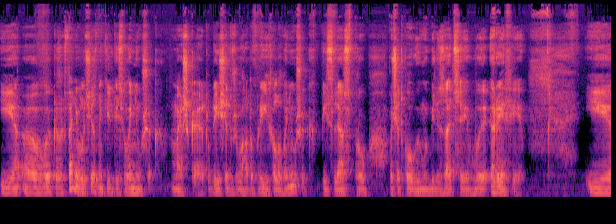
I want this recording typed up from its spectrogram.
І е, в Казахстані величезна кількість ванюшек мешкає. Туди ще дуже багато приїхало ванюшек після спроб початкової мобілізації в Ерефії. І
